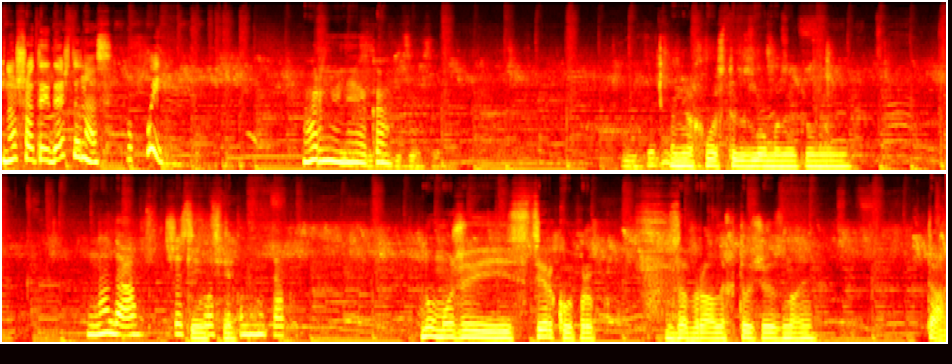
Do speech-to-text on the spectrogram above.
Ну що, ти йдеш до нас? Ой! Гарнюня яка. У нього хвостик зломаний, по-моєму. Ну так, да, щось з Кінці. хвостиком не так. Ну, може, і з цирку про- забрали, хто ж його знає. Так,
